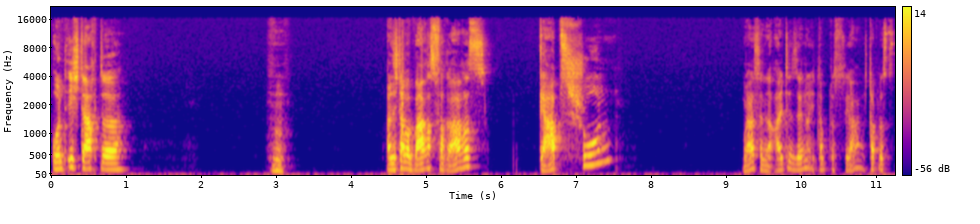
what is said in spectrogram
Und ich dachte, hm. Also ich glaube, Bares Ferraris gab es schon. Ja, ist eine alte Sendung. Ich glaube, das, ja, ich glaube, das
